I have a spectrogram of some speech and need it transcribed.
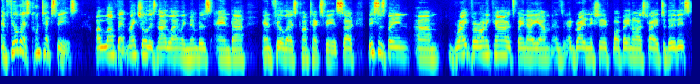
And fill those contact spheres. I love that. Make sure there's no lonely members and uh, and fill those contact spheres. So this has been um, great, Veronica. It's been a, um, a great initiative by BNI Australia to do this,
